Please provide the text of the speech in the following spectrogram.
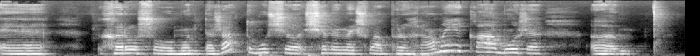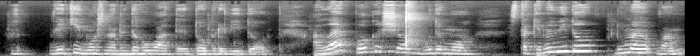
е, хорошого монтажа, тому що ще не знайшла програма, яка може. Е, в якій можна редагувати добре відео. Але поки що будемо з такими відео. Думаю, вам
